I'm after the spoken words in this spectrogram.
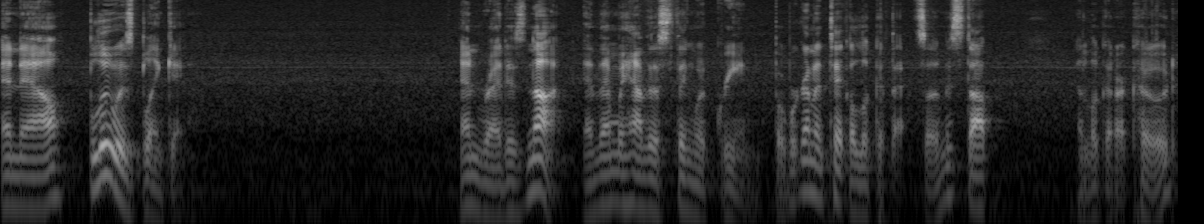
and now blue is blinking. And red is not. And then we have this thing with green. But we're going to take a look at that. So let me stop and look at our code.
